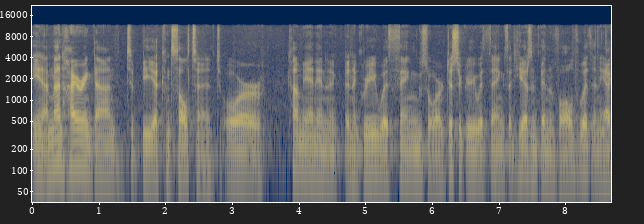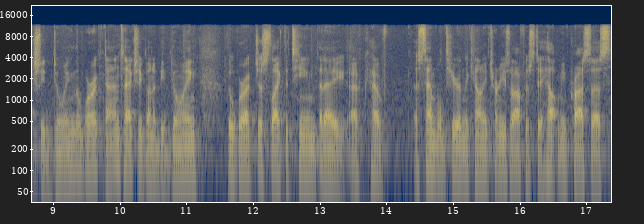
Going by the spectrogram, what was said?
you know, I'm not hiring Don to be a consultant or come in and, and agree with things or disagree with things that he hasn't been involved with and actually doing the work. Don's actually going to be doing the work just like the team that I uh, have assembled here in the county attorney's office to help me process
